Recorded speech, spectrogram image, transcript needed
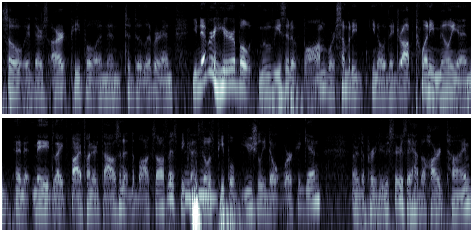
So it, there's art people and then to deliver. And you never hear about movies that have bombed where somebody, you know, they dropped 20 million and it made like 500,000 at the box office because mm-hmm. those people usually don't work again or the producers. They have a hard time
